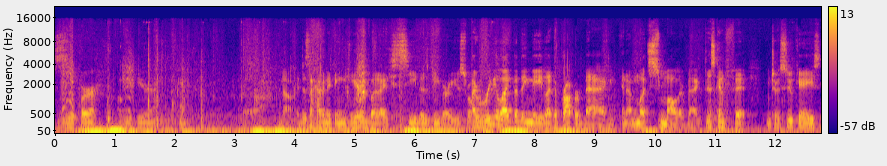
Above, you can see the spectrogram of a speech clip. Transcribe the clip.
zipper over here. It doesn't have anything here, but I see this being very useful. I really like that they made like a proper bag and a much smaller bag. This can fit into a suitcase.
